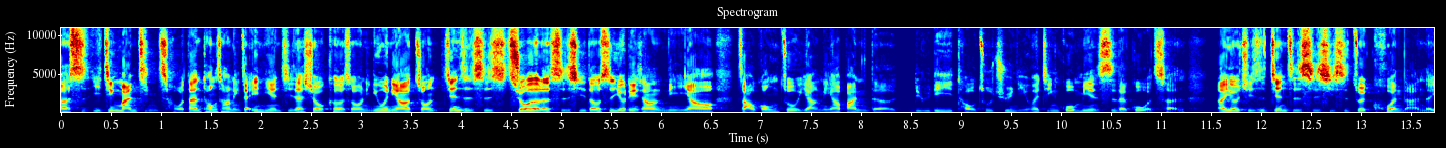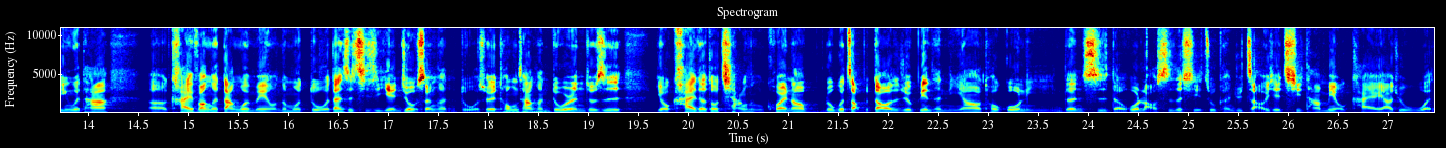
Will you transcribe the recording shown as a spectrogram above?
呃，是已经蛮紧凑，但通常你在一年级在休课的时候，你因为你要中兼职实习，所有的实习都是有点像你要找工作一样，你要把你的履历投出去，你会经过面试的过程。那尤其是兼职实习是最困难的，因为它呃开放的单位没有那么多，但是其实研究生很多，所以通常很多人就是有开的都抢很快，然后如果找不到的，就变成你要透过你认识的或老师的协助，可能去找一些其他没有开要去问。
